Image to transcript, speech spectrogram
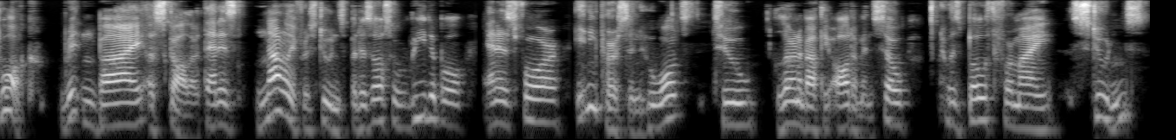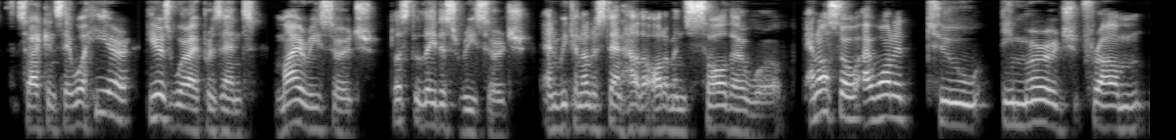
book written by a scholar that is not only for students, but is also readable and is for any person who wants to learn about the Ottomans. So it was both for my students, so I can say, well, here, here's where I present my research plus the latest research, and we can understand how the Ottomans saw their world. And also, I wanted to emerge from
